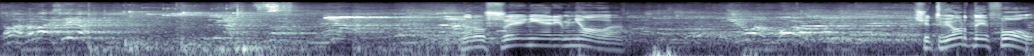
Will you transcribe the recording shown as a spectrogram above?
Давай, давай, Сига! Нарушение Ремнева. Четвертый фол.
